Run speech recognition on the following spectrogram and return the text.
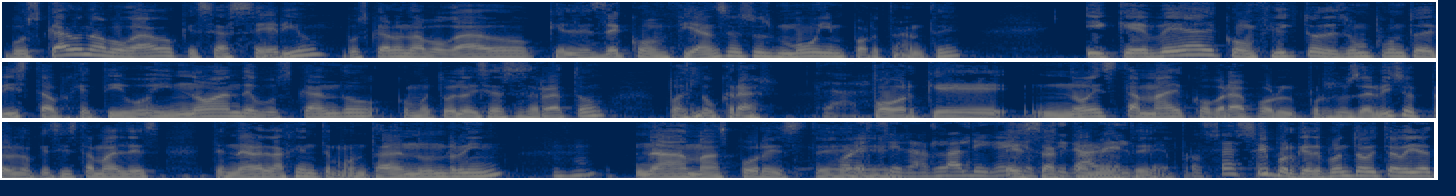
buscar un abogado que sea serio, buscar un abogado que les dé confianza, eso es muy importante, y que vea el conflicto desde un punto de vista objetivo y no ande buscando, como tú lo decías hace rato, pues lucrar. Claro. Porque no está mal cobrar por, por sus servicios, pero lo que sí está mal es tener a la gente montada en un ring, nada más por este... Por estirar la liga y estirar el- proceso. Sí, porque de pronto ahorita había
